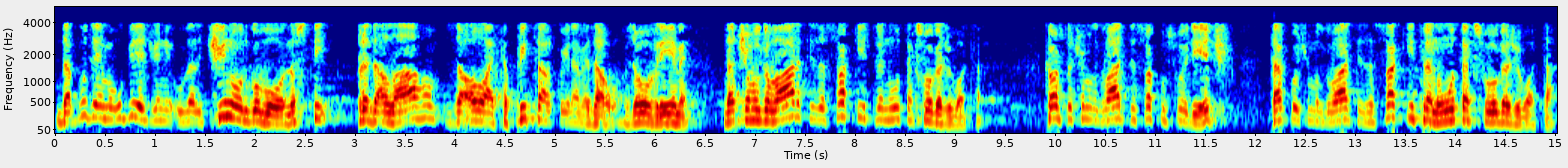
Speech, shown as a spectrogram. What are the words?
da budemo ubijeđeni u veličinu odgovornosti pred Allahom za ovaj kapital koji nam je dao, za ovo vrijeme. Da ćemo odgovarati za svaki trenutak svoga života. Kao što ćemo odgovarati za svaku svoju riječ, tako ćemo odgovarati za svaki trenutak svoga života.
